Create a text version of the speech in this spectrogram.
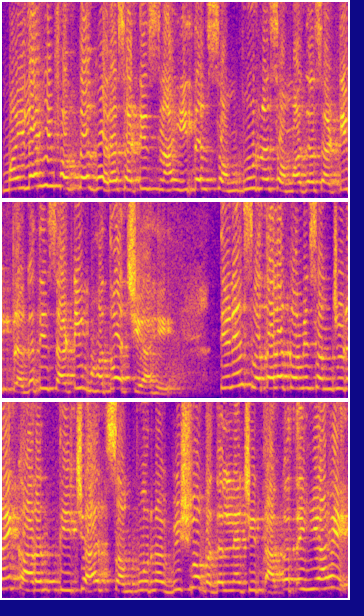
महिला ही फक्त घरासाठीच नाही तर संपूर्ण समाजासाठी प्रगतीसाठी महत्वाची आहे. तिने स्वतःला कमी समजू नये कारण तिच्यात संपूर्ण विश्व बदलण्याची ताकदही आहे.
